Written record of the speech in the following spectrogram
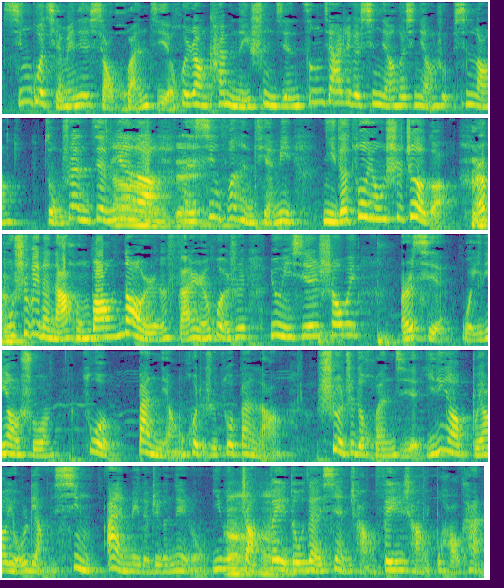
经过前面那些小环节，会让开门的一瞬间增加这个新娘和新娘说新郎。总算见面了，嗯很幸福，很甜蜜。你的作用是这个，而不是为了拿红包闹人、烦人，或者是用一些稍微。而且我一定要说，做伴娘或者是做伴郎设置的环节，一定要不要有两性暧昧的这个内容，因为嗯长辈都在现场，非常不好看。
